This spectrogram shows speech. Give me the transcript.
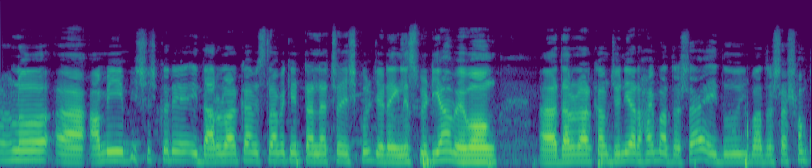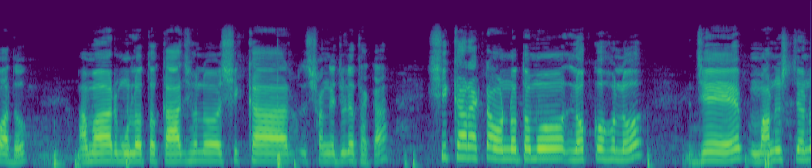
হলো আমি বিশেষ করে এই Darul Arqam Islamic International school, যেটা ইংলিশ মিডিয়াম, এবং দারুল আরকাম জুনিয়র হাই মাদ্রাসা, এই দুই মাদ্রাসার সম্পাদক। আমার মূলত কাজ হলো শিক্ষার সঙ্গে জুড়ে থাকা। শিক্ষার একটা অন্যতম লক্ষ্য হলো যে মানুষ যেন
